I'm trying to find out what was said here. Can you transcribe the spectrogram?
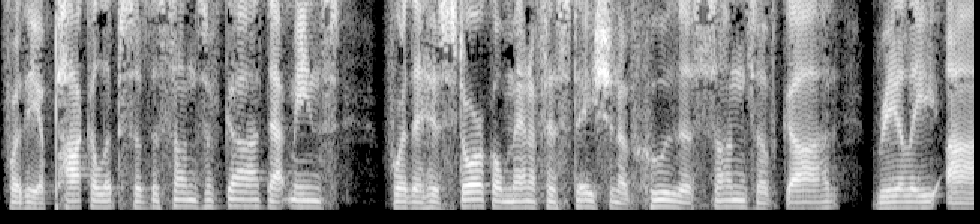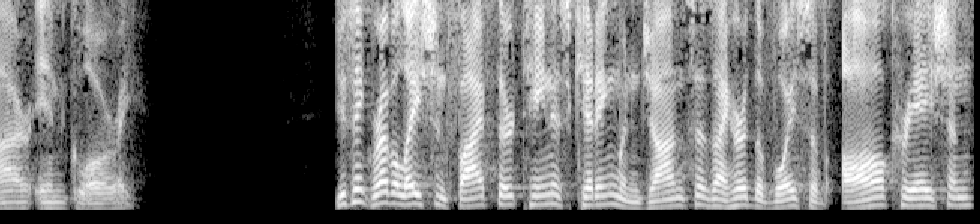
for the apocalypse of the sons of God? That means for the historical manifestation of who the sons of God really are in glory. You think Revelation 5:13 is kidding when John says I heard the voice of all creation?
